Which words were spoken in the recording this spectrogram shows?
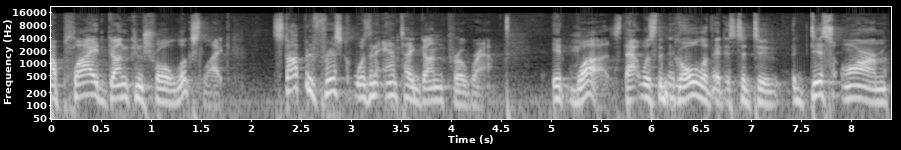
applied gun control looks like. Stop and frisk was an anti gun program. It was. That was the goal of it, is to, to disarm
